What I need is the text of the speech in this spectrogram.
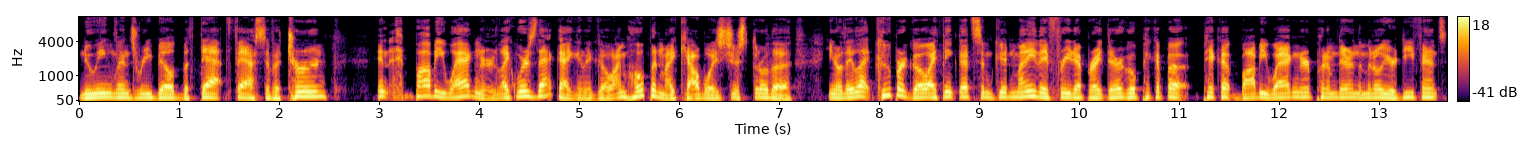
New England's rebuild, but that fast of a turn. And Bobby Wagner, like, where's that guy going to go? I'm hoping my Cowboys just throw the, you know, they let Cooper go. I think that's some good money they freed up right there. Go pick up a pick up Bobby Wagner, put him there in the middle of your defense.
